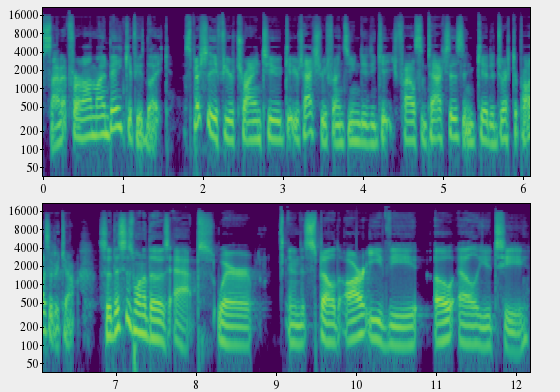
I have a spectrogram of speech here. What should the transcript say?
sign up for an online bank if you'd like. Especially if you're trying to get your tax refunds, you need to get file some taxes and get a direct deposit account. So this is one of those apps where and it's spelled R E V O L U T.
